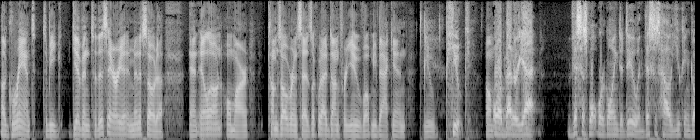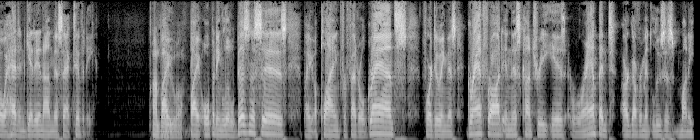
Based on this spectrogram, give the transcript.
a grant to be given to this area in Minnesota? And Ilhan Omar comes over and says, "Look what I've done for you. Vote me back in." You puke. Oh or better yet, this is what we're going to do, and this is how you can go ahead and get in on this activity Unbelievable. by opening little businesses, by applying for federal grants, for doing this. Grant fraud in this country is rampant. Our government loses money.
